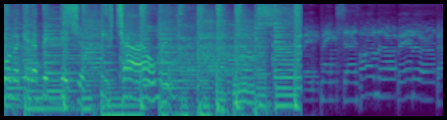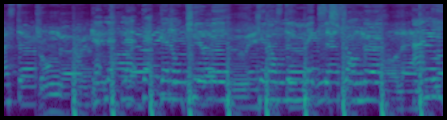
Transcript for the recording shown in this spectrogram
Gonna get a big dish of beef chow mein. Makes us harder, better, faster, stronger. That, that, that, that, that don't kill me, can only make us stronger. I need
